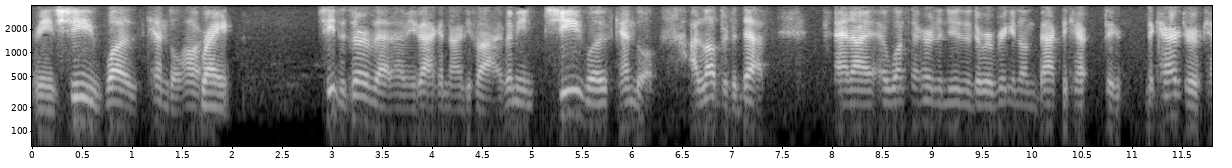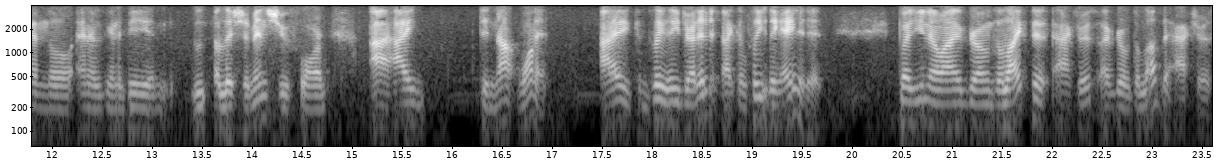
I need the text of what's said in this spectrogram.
I mean, she was Kendall Hart. Right. She deserved that Emmy back in '95. I mean, she was Kendall. I loved her to death. And I once I heard the news that they were bringing on back the char- the, the character of Kendall, and it was going to be in Alicia Minshew form, I, I did not want it. I completely dreaded it. I completely hated it. But you know, I've grown to like the actress. I've grown to love the actress.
